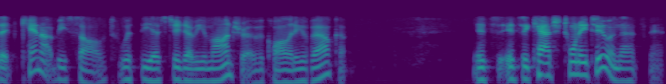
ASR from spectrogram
that cannot be solved with the SJW mantra of equality of outcome. It's it's a catch 22 in that stance.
